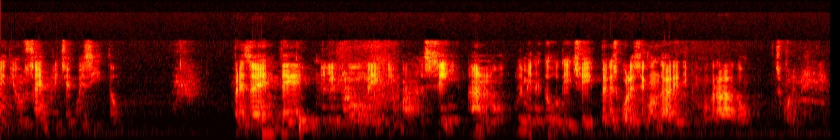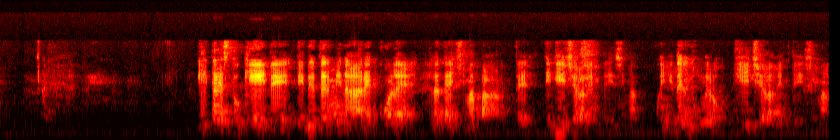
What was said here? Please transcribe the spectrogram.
soluzione di un semplice quesito presente nelle prove Invalsi anno 2012 per le scuole secondarie di primo grado, scuole medie. Il testo chiede di determinare qual è la decima parte di 10 alla ventesima, quindi del numero 10 alla ventesima,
